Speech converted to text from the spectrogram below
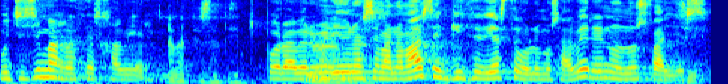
Muchísimas gracias Javier Gracias a ti. por haber venido una semana más, en 15 días te volvemos a ver, ¿eh? no nos falles.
